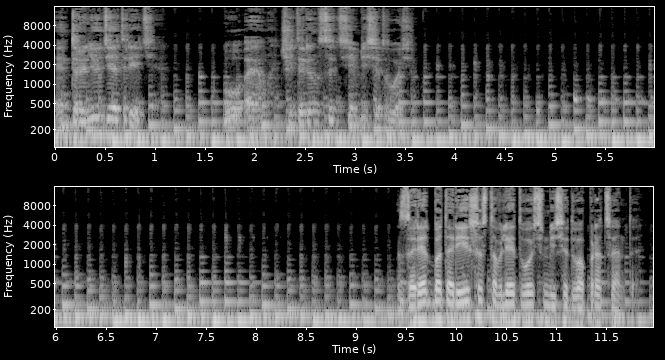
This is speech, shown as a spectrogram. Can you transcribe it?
Интерлюдия третья. УМ 1478. Заряд батареи составляет 82%.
